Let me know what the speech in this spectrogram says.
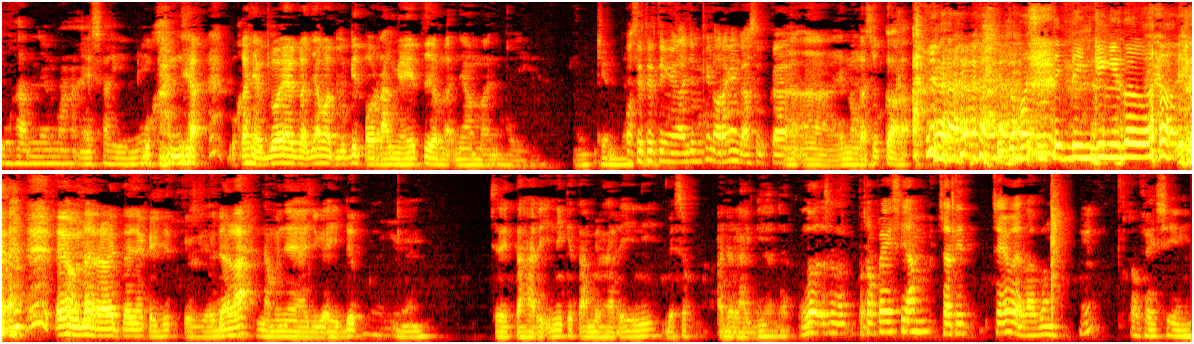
Tuhan yang Maha Esa ini. bukannya bukannya gua yang nggak nyaman mungkin orangnya itu yang nggak nyaman Oh, iya. Mungkin. positif thinking aja mungkin orangnya nggak suka Nah, emang nggak suka itu positif thinking itu. emang udah realitanya kayak gitu ya udahlah namanya juga hidup cerita hari ini kita ambil hari ini besok ada lagi Lu profesi am cari cewek lah, Bang. Hmm? Profesi ini.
